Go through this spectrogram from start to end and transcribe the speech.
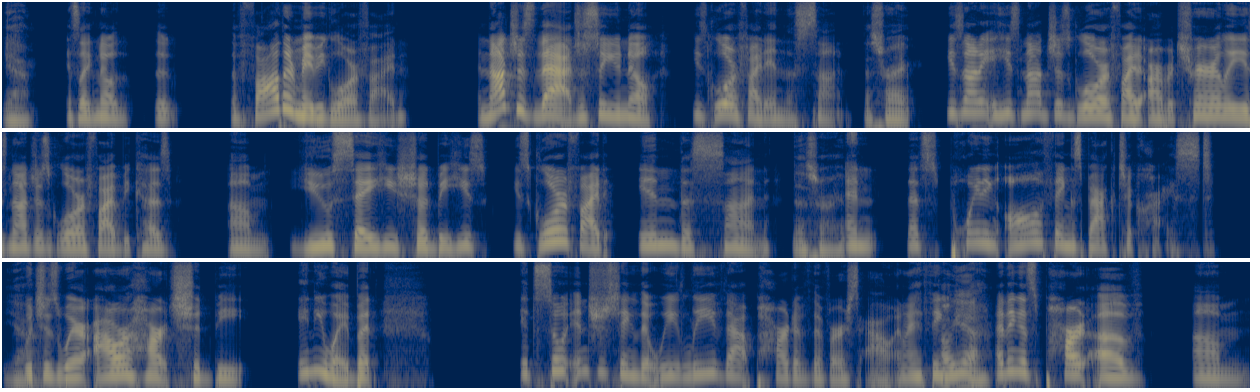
Yeah. It's like, no, the, the Father may be glorified. And not just that, just so you know, he's glorified in the Son. That's right. He's not he's not just glorified arbitrarily, he's not just glorified because um you say he should be. He's he's glorified in the Son. That's right. And that's pointing all things back to Christ, yeah. which is where our hearts should be anyway. But it's so interesting that we leave that part of the verse out. And I think oh, yeah. I think it's part of um,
